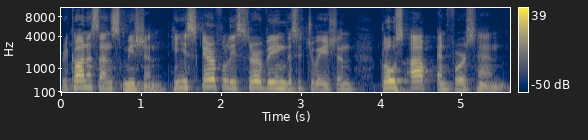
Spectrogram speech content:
reconnaissance mission. He is carefully surveying the situation close up and firsthand.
